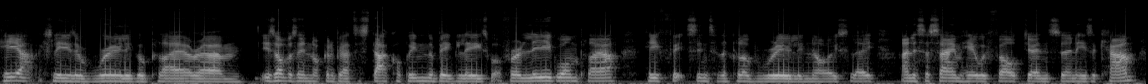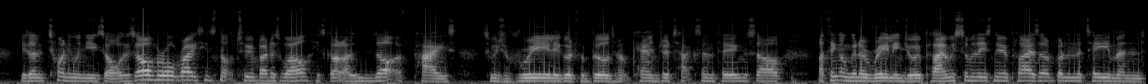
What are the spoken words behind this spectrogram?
he actually is a really good player. Um, he's obviously not going to be able to stack up in the big leagues, but for a League One player, he fits into the club really nicely. And it's the same here with Falk Jensen. He's a cam. He's only 21 years old. His overall rating's not too bad as well. He's got a lot of pace, so he's really good for building up counter attacks and things. So I think I'm going to really enjoy playing with some of these new players that I've got in the team and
